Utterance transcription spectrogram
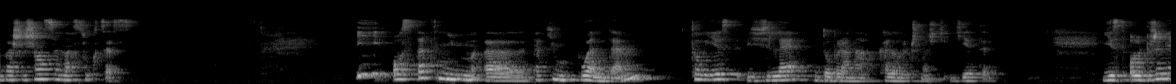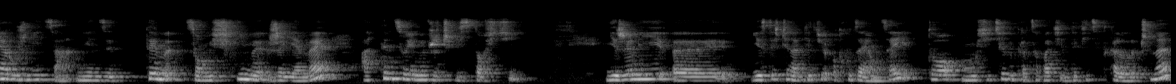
Wasze szanse na sukces. I ostatnim e, takim błędem to jest źle dobrana kaloryczność diety. Jest olbrzymia różnica między tym, co myślimy, że jemy, a tym, co jemy w rzeczywistości. Jeżeli e, jesteście na diecie odchudzającej, to musicie wypracować deficyt kaloryczny,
